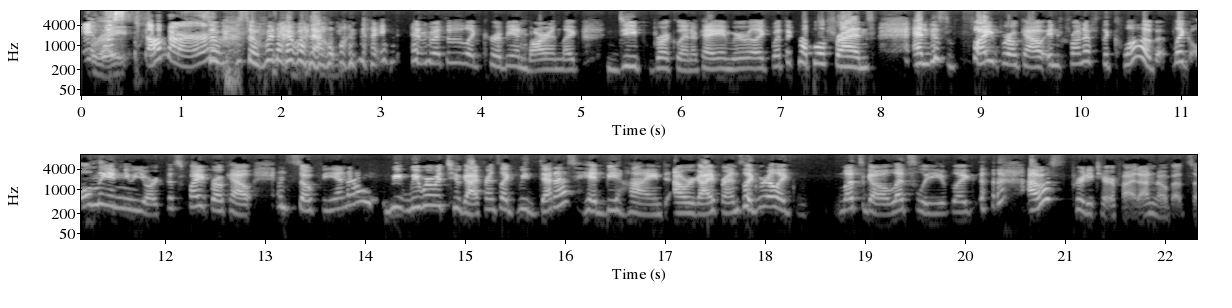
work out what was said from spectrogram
it All right." was summer. So so when I went out one night and we went to this like Caribbean bar in like deep Brooklyn, okay, and we were like with a couple of friends, and this fight broke out in front of the club, like only in New York. This fight broke out, and Sophie and I, we we were with two guy friends, like we dead ass hid behind our guy friends, like we were like, let's go, let's leave. Like I was pretty terrified. I don't know about so.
